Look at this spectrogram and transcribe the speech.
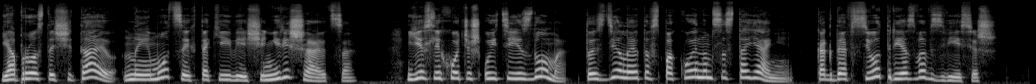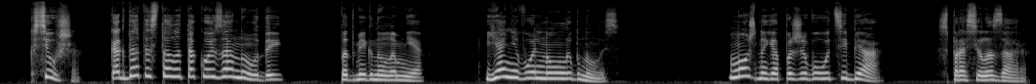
Я просто считаю, на эмоциях такие вещи не решаются. Если хочешь уйти из дома, то сделай это в спокойном состоянии, когда все трезво взвесишь». «Ксюша, когда ты стала такой занудой?» — подмигнула мне. Я невольно улыбнулась. «Можно я поживу у тебя?» — спросила Зара.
